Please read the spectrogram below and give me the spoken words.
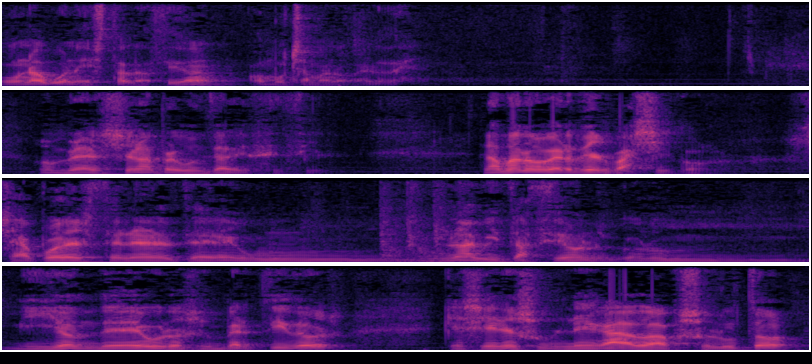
¿Una buena instalación o mucha mano verde? Hombre, es una pregunta difícil. La mano verde es básico. O sea, puedes tener una habitación con un millón de euros invertidos, que si eres un negado absoluto,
